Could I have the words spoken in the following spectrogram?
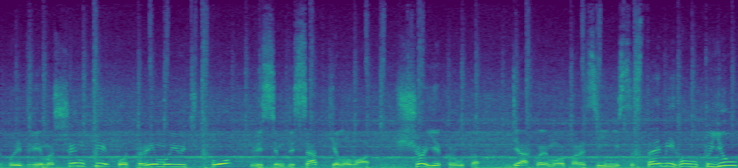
Обидві машинки отримують по 80 кВт, що є круто. Дякуємо операційній системі GoToYou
